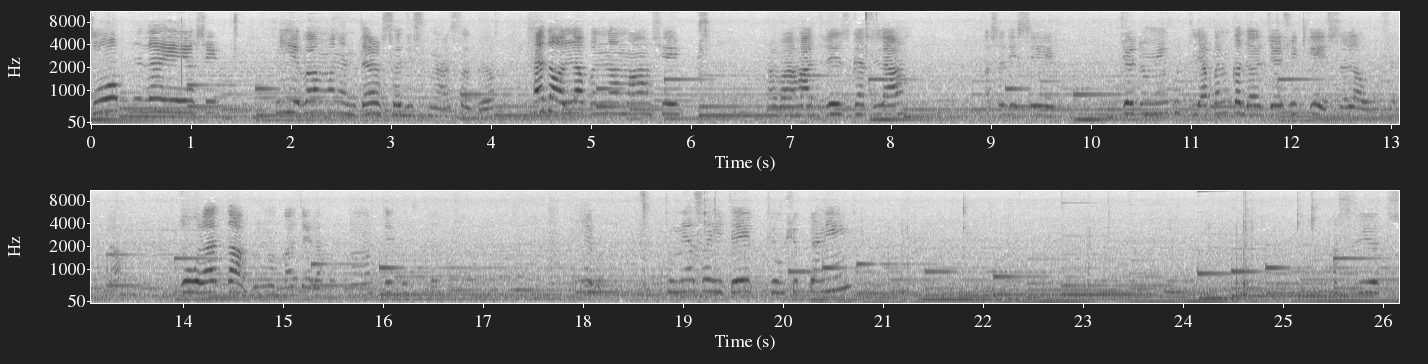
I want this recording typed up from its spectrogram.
जो आपल्याला हे असे हे बा मग नंतर असं दिसणार सगळं. ह्या डॉलला आपण ना मग असे हवा हा ड्रेस घातला असं दिसेल. आपण पण कलरचे असे केस लावू शकता. जोरात दाबू नका त्याला फक्त. मग ते दुखतात तुम्ही असं इथे ठेवू शकता आणि असंच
